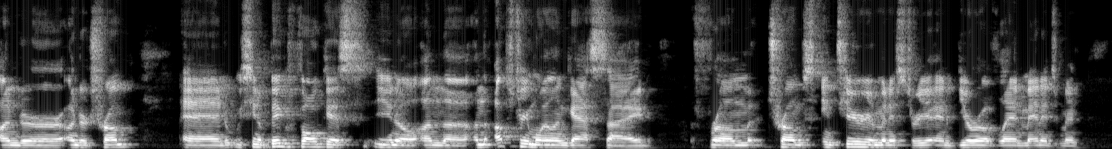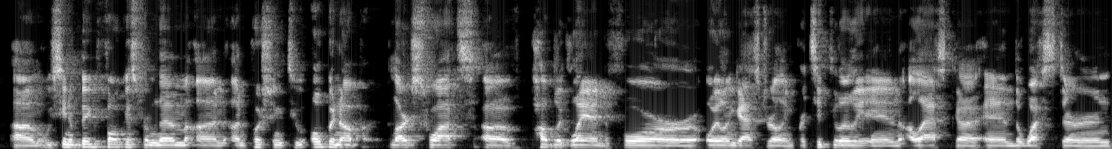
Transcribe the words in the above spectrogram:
under under Trump, and we've seen a big focus, you know, on the on the upstream oil and gas side from Trump's Interior Ministry and Bureau of Land Management. Um, we've seen a big focus from them on on pushing to open up large swaths of public land for oil and gas drilling, particularly in Alaska and the western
